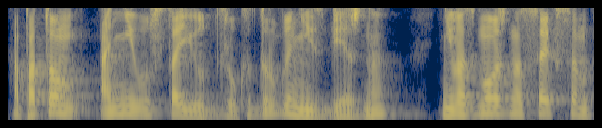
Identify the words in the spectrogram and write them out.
А потом они устают друг от друга неизбежно. Невозможно сексом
